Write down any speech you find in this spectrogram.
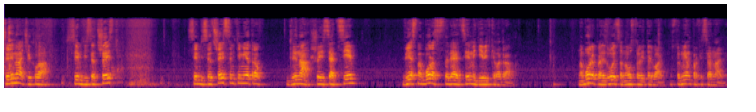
Ширина чехла 76, 76 сантиметров, длина 67, вес набора составляет 7,9 килограмма. Наборы производятся на острове Тайвань. Инструмент профессиональный.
